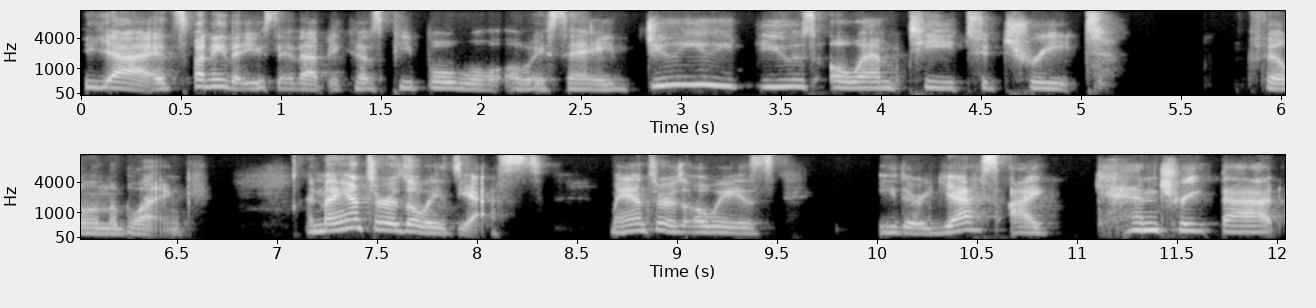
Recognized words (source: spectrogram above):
Yeah, it's funny that you say that because people will always say, Do you use OMT to treat fill in the blank? And my answer is always yes. My answer is always either yes, I can treat that,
